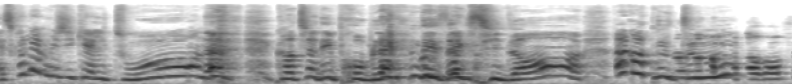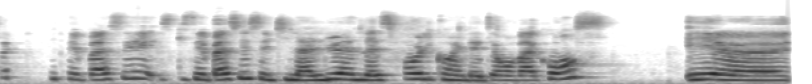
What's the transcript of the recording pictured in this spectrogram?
Est-ce que la musique elle tourne quand il y a des problèmes, des accidents? Raconte-nous tout. Alors en fait, ce qui s'est passé, ce qui s'est passé, c'est qu'il a lu Endless Fall quand il était en vacances. Et, euh,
